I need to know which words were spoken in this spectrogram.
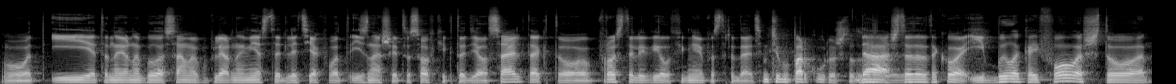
Вот. И это, наверное, было самое популярное место для тех вот из нашей тусовки, кто делал сальто, кто просто любил фигней пострадать. Ну, типа паркура что-то Да, такое. что-то такое. И было кайфово, что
